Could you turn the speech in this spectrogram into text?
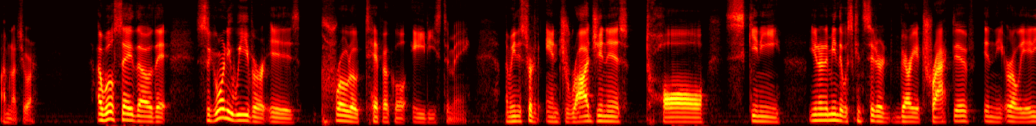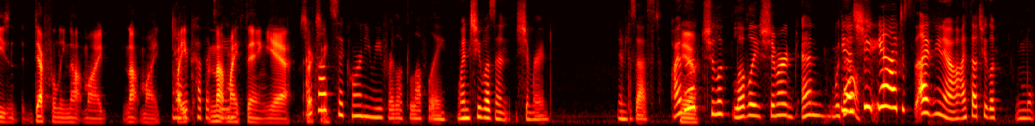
I'm not sure. I will say though that Sigourney Weaver is prototypical 80s to me. I mean, this sort of androgynous, tall, skinny, you know what I mean, that was considered very attractive in the early 80s and definitely not my not my Not type, cup of not tea. my thing. Yeah, I thought Sigourney Weaver looked lovely when she wasn't shimmered and possessed. I Yeah. thought she looked lovely, shimmered, and without. Yeah, she. Yeah, I just. I. You know, I thought she looked. More,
